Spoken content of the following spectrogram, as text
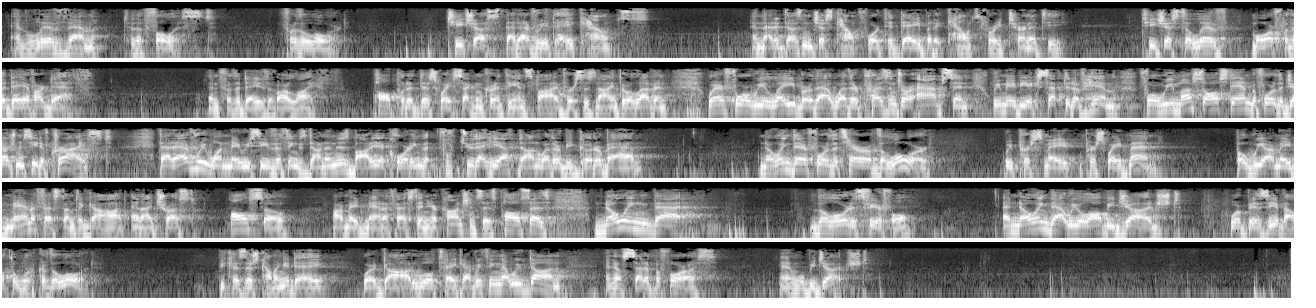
and live them to the fullest for the Lord. Teach us that every day counts and that it doesn't just count for today, but it counts for eternity. Teach us to live more for the day of our death than for the days of our life. Paul put it this way, 2 Corinthians 5 verses 9 through 11. Wherefore we labor that whether present or absent, we may be accepted of him, for we must all stand before the judgment seat of Christ, that everyone may receive the things done in his body according to that he hath done, whether it be good or bad. Knowing therefore the terror of the Lord, we persuade, persuade men. But we are made manifest unto God, and I trust also are made manifest in your consciences. Paul says, knowing that the Lord is fearful, and knowing that we will all be judged, we're busy about the work of the Lord. Because there's coming a day where God will take everything that we've done and He'll set it before us and we'll be judged.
